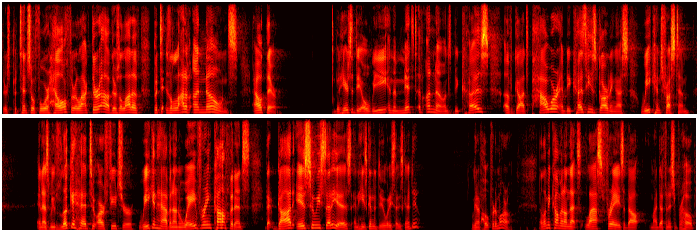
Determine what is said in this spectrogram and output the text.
There's potential for health or lack thereof. There's a lot of there's a lot of unknowns out there. But here's the deal we, in the midst of unknowns, because of God's power and because He's guarding us, we can trust Him. And as we look ahead to our future, we can have an unwavering confidence that God is who He said He is and He's going to do what He said He's going to do. We can have hope for tomorrow. Now, let me comment on that last phrase about my definition for hope.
